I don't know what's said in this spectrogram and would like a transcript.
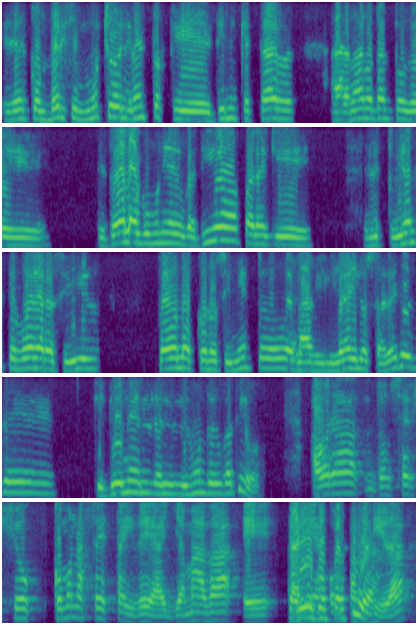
en él convergen muchos elementos que tienen que estar a la mano tanto de, toda la comunidad educativa para que el estudiante pueda recibir todos los conocimientos, la habilidad y los saberes de, que tiene el, mundo educativo. Ahora, don Sergio, ¿cómo nace esta idea llamada eh, tarea, compartida?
